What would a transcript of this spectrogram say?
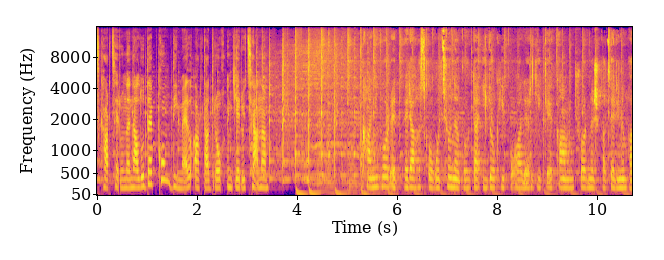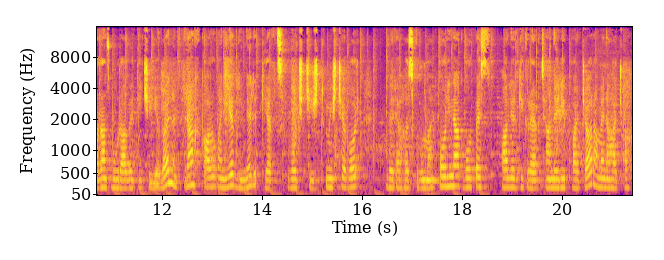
իսկ հարցեր ունենալու դեպքում դիմել արտադրող ընկերությանը քանի որ այդ վերահսկողությունը, որ դա իրոք հիպոալերգիկ է կամ ինչ-որ նշված է լինում առանց բուրավետի չի եւ այլն, դրանք կարող են եւ լինել գեղձ, ոչ ճիշտ, միշտ չէ որ վերահսկվում է։ Օրինակ, որպես ալերգիկ ռեակցիաների պատճառ ամենահաճախ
